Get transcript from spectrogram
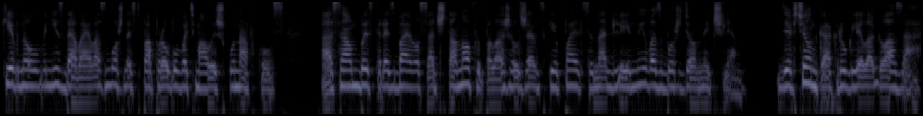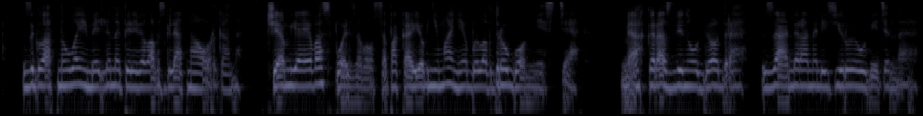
кивнул вниз, давая возможность попробовать малышку на вкус, а сам быстро избавился от штанов и положил женские пальцы на длинный возбужденный член. Девчонка округлила глаза, заглотнула и медленно перевела взгляд на орган чем я и воспользовался, пока ее внимание было в другом месте. Мягко раздвинул бедра, замер, анализируя увиденное.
